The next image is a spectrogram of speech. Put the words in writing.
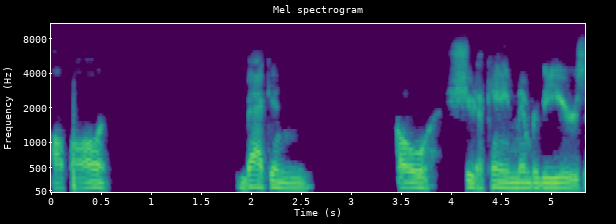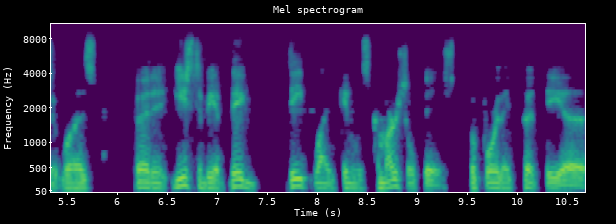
pop all. And back in, oh, shoot, I can't even remember the years it was but it used to be a big deep lake and was commercial fish before they put the, uh,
